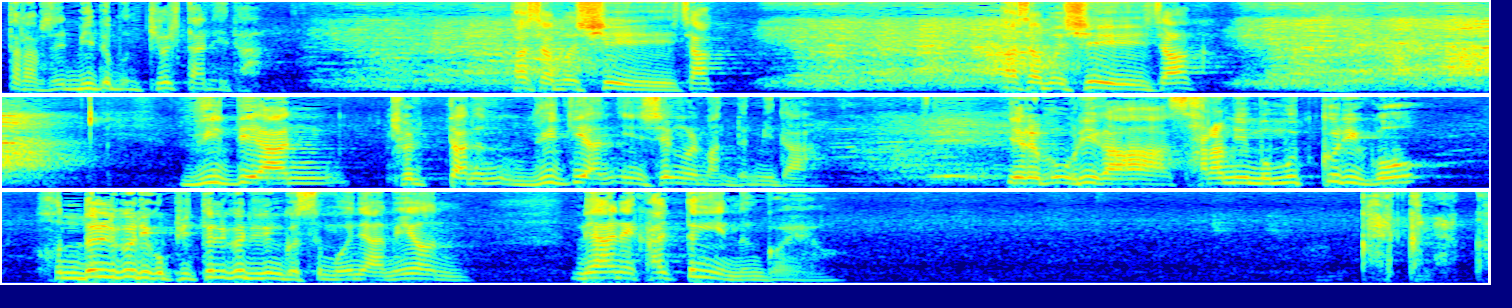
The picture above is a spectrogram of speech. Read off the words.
따라하세요. 믿음은 결단이다. 다시 한번 시작. 다시 한번 시작. 위대한 결단은 위대한 인생을 만듭니다. 여러분 우리가 사람이 머뭇거리고 흔들거리고 비틀거리는 것은 뭐냐면 내 안에 갈등이 있는 거예요. 갈까 말까,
